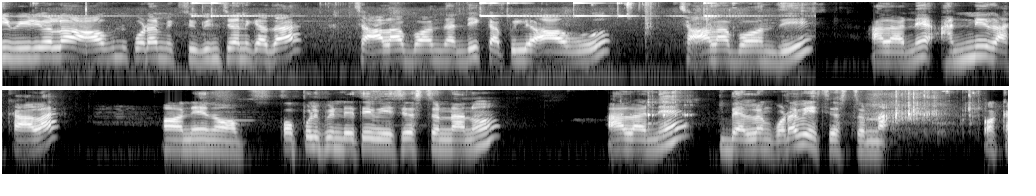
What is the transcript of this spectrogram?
ఈ వీడియోలో ఆవుని కూడా మీకు చూపించాను కదా. చాలా బాగుందండి కపిలి ఆవు. చాలా బాగుంది. అలానే అన్ని రకాల నేను పప్పుల పిండి అయితే వేసేస్తున్నాను. అలానే బెల్లం కూడా వేసేస్తున్నా. ఒక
